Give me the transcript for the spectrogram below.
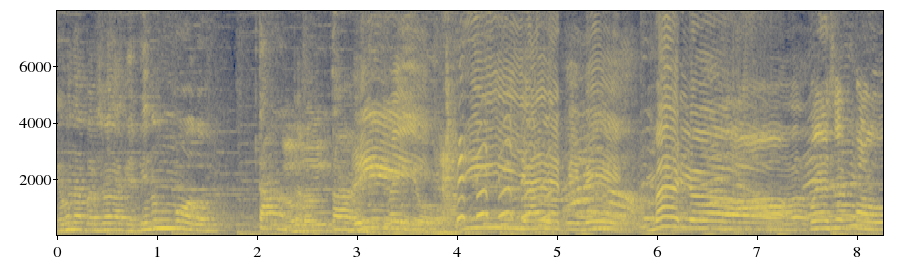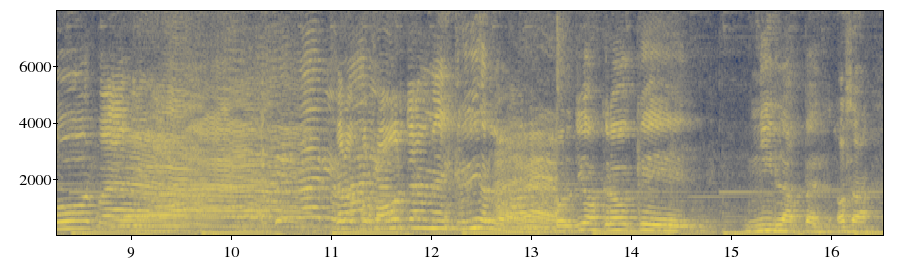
es una persona que tiene un modo tan, pero tan feo. Y ya la atiné. ¡Mario! Puede ser Paul, pues. Pero por favor, déjenme escribirlo. Por Dios, creo que ni la, o sea,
